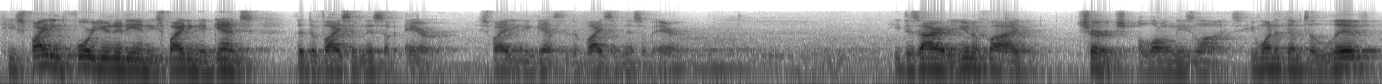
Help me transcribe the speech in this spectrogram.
He's fighting for unity and he's fighting against the divisiveness of error. He's fighting against the divisiveness of error. He desired a unified church along these lines. He wanted them to live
